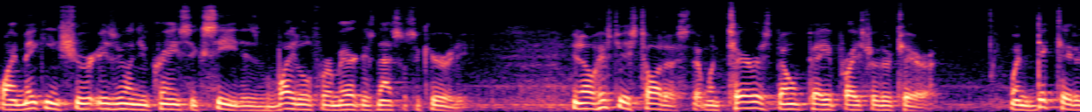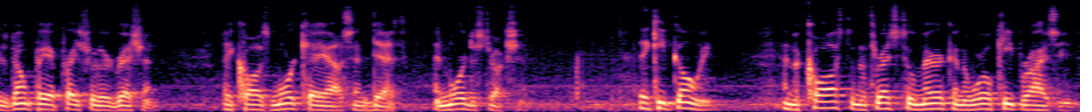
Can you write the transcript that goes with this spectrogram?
why making sure Israel and Ukraine succeed is vital for America's national security. You know, history has taught us that when terrorists don't pay a price for their terror, when dictators don't pay a price for their aggression, they cause more chaos and death and more destruction. They keep going, and the cost and the threats to America and the world keep rising.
